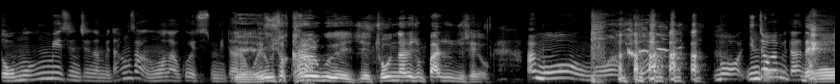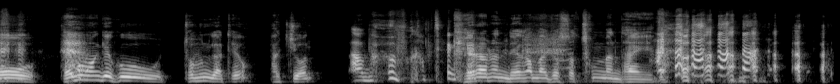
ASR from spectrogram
너무 흥미진진합니다. 항상 응원하고 있습니다. 예, 여기서. 가르고 이제 좋은 날에 좀 빠져주세요. 아, 뭐, 뭐, 뭐, 인정합니다. 네. 오, 대범한 게 그 저분 같아요. 박지원. 아, 뭐, 갑자기. 계란은 내가 맞았어. 천만 다행이다.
